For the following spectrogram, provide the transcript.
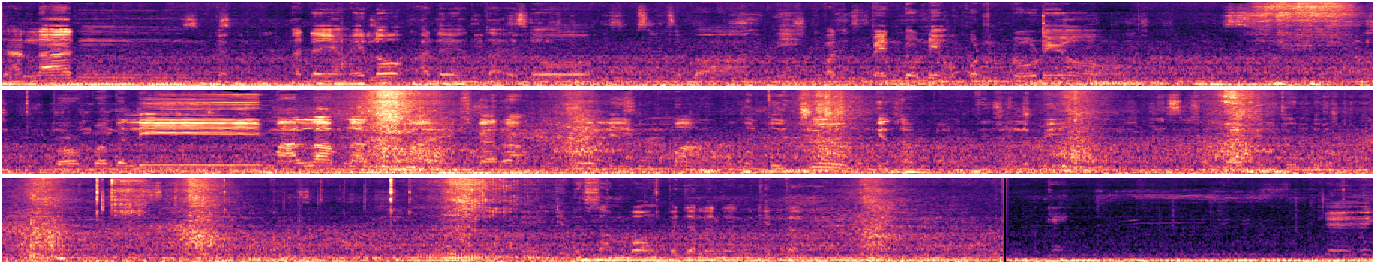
Jalan ada yang elok, ada yang tak elok sebab ni Pendonio, Pendonio. Probably malam lah sampai. Sekarang pukul 5, pukul 7 mungkin sampai, 7 lebih sampai Bintulu. Okey, kita sambung perjalanan kita. Okey,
